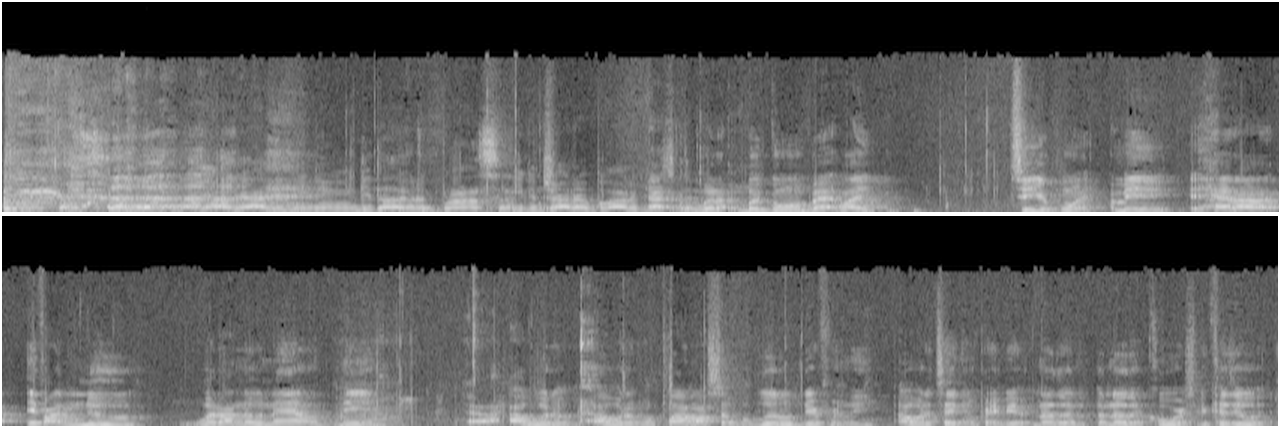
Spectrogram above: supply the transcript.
Yeah, I, I didn't even get to go Dr. to Brunson. even try to apply to That's- business. but but going back like to your point, I mean, had I if I knew what I know now then, Yeah. I would have I would have applied myself a little differently. I would have taken maybe another another course because it would,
